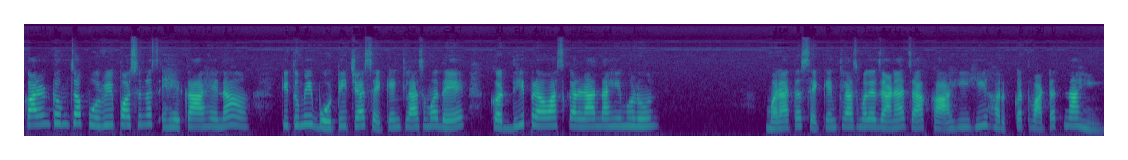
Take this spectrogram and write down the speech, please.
कारण तुमचा पूर्वीपासूनच हे का आहे ना? की तुम्ही बोटीच्या सेकंड क्लासमध्ये कधी प्रवास करणार नाही म्हणून? मला तर सेकंड क्लासमध्ये जाण्याचा काहीही हरकत वाटत नाही.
